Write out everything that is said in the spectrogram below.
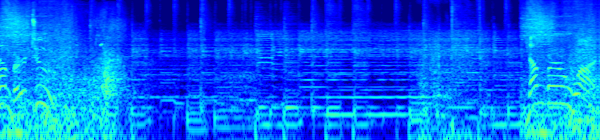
Number two. Number one.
